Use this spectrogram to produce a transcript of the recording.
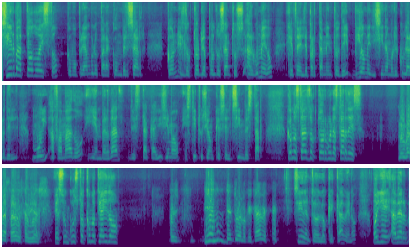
Sirva todo esto como preámbulo para conversar con el doctor Leopoldo Santos Argumedo, jefe del Departamento de Biomedicina Molecular del muy afamado y en verdad destacadísima institución que es el CIMBESTAP. ¿Cómo estás, doctor? Buenas tardes. Muy buenas tardes, Javier. Es un gusto. ¿Cómo te ha ido? Pues bien, dentro de lo que cabe. Sí, dentro de lo que cabe, ¿no? Oye, a ver,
